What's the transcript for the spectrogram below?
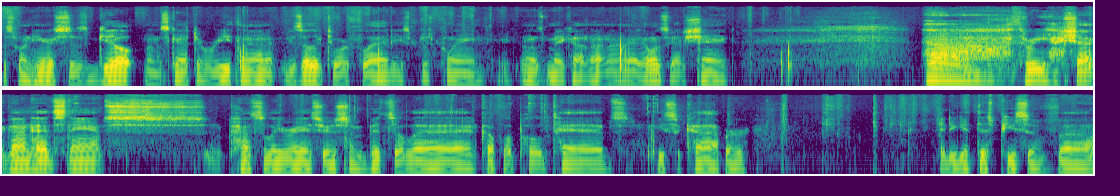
This one here says gilt, and it's got the wreath on it. These other two are flat, he's just plain. Let's make out nothing on that. That one's got a shank. Ah, three shotgun head stamps, pencil erasers, some bits of lead, a couple of pulled tabs, piece of copper. Had to get this piece of uh,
